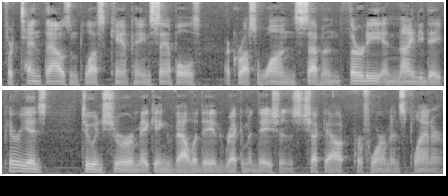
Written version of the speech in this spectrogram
for 10,000 plus campaign samples across 1, 7, 30, and 90 day periods to ensure making validated recommendations. Check out Performance Planner.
